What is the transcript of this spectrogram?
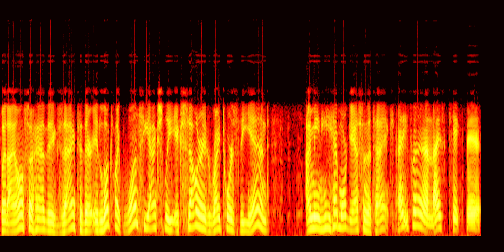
but I also had the exacta there. It looked like once he actually accelerated right towards the end, I mean, he had more gas in the tank. He put in a nice kick there.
